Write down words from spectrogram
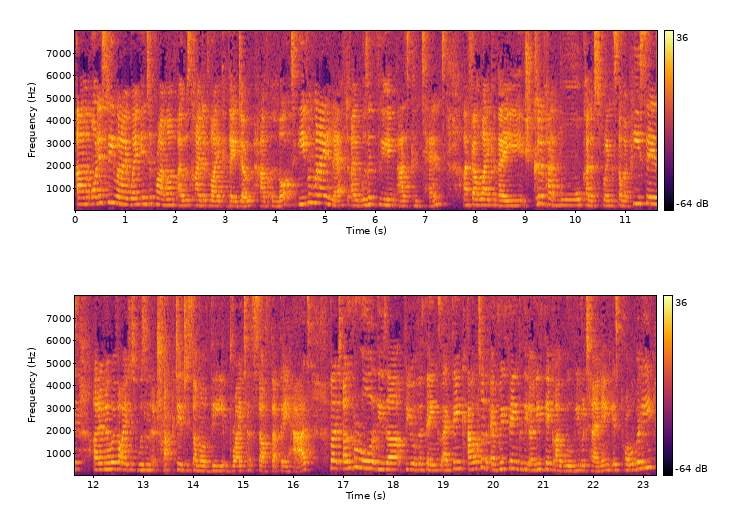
Um, honestly, when I went into Primark, I was kind of like, they don't have a lot. Even when I left, I wasn't feeling as content. I felt like they could have had more kind of spring summer pieces. I don't know whether I just wasn't attracted to some of the brighter stuff that they had. But overall, these are a few of the things. I think out of everything, the only thing I will be returning is probably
